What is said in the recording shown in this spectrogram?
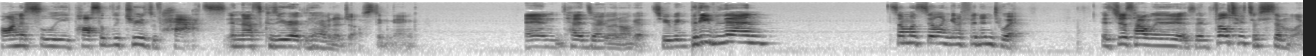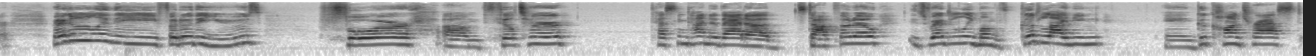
honestly possibly true is with hats. And that's because you regularly have an adjusting thing. And heads regularly don't get too big. But even then, someone's still ain't gonna fit into it. It's just how it is, and filters are similar. Regularly, the photo they use for um, filter testing, kind of that uh, stock photo, is regularly one with good lighting and good contrast,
